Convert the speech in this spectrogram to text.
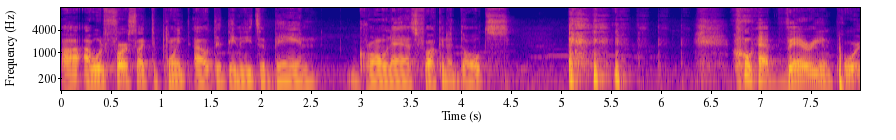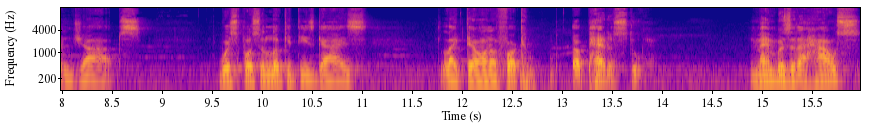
uh, I would first like to point out that they need to ban grown ass fucking adults who have very important jobs. We're supposed to look at these guys like they're on a fucking a pedestal. Members of the House,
